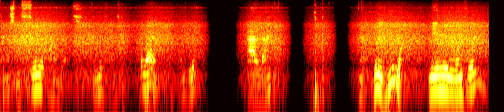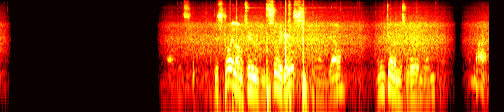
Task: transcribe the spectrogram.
attach the four objects. Alright, that's good. I like it. Now, what do you want? Mainly 140? No, destroy level 2, you silly goose. There we go. Me go, Mr. Warden. Go. Alright.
